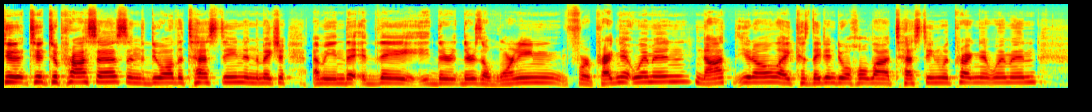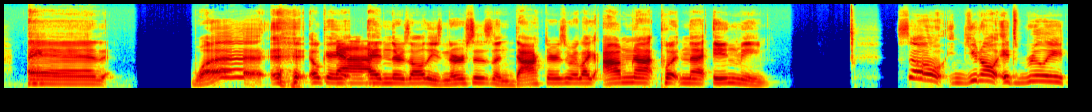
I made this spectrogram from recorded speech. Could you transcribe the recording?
To, to, to process and to do all the testing and to make sure i mean they, they there there's a warning for pregnant women not you know like because they didn't do a whole lot of testing with pregnant women. And what? Okay Yeah. and there's all these nurses and doctors who are like i'm not putting that in me. So you know it's really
